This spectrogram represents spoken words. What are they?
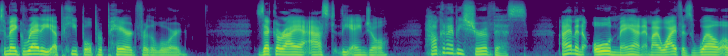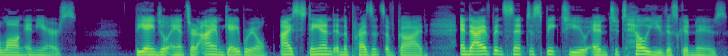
to make ready a people prepared for the Lord. Zechariah asked the angel, How can I be sure of this? I am an old man, and my wife is well along in years. The angel answered, I am Gabriel. I stand in the presence of God, and I have been sent to speak to you and to tell you this good news.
